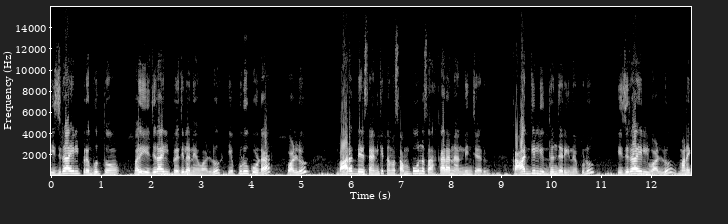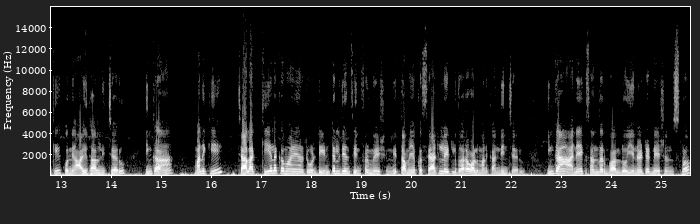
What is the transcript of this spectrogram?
ఇజ్రాయిల్ ప్రభుత్వం మరియు ఇజ్రాయిల్ ప్రజలు అనేవాళ్ళు ఎప్పుడూ కూడా వాళ్ళు భారతదేశానికి తమ సంపూర్ణ సహకారాన్ని అందించారు. కార్గిల్ యుద్ధం జరిగినప్పుడు ఇజ్రాయిల్ వాళ్ళు మనకి కొన్ని ఆయుధాలను ఇచ్చారు ఇంకా మనకి చాలా కీలకమైనటువంటి ఇంటెలిజెన్స్ ఇన్ఫర్మేషన్ని తమ యొక్క శాటిలైట్ల ద్వారా వాళ్ళు మనకు అందించారు. ఇంకా అనేక సందర్భాల్లో యునైటెడ్ నేషన్స్లో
